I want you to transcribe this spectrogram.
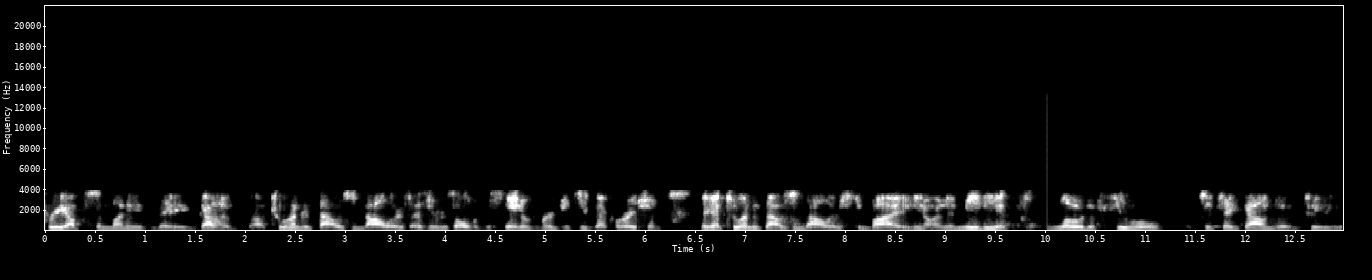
free up some money. They got a $200,000 as a result of the state of emergency declaration. They got $200,000 to buy, you know, an immediate load of fuel to take down to, to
